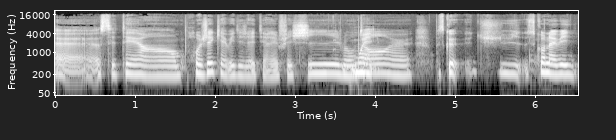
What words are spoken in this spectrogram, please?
euh, c'était un projet qui avait déjà été réfléchi longtemps. Euh, parce que tu, ce qu'on avait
